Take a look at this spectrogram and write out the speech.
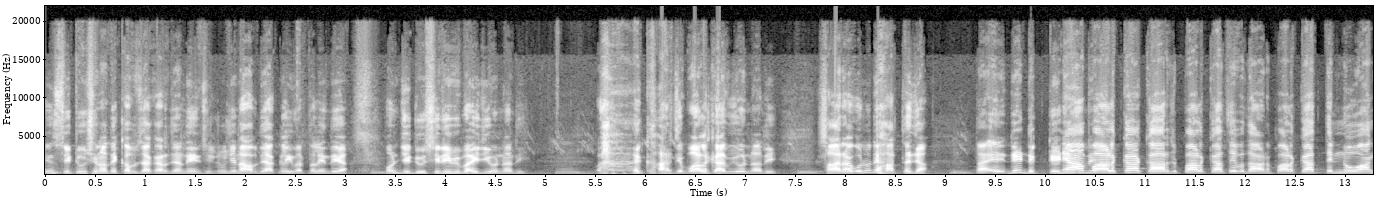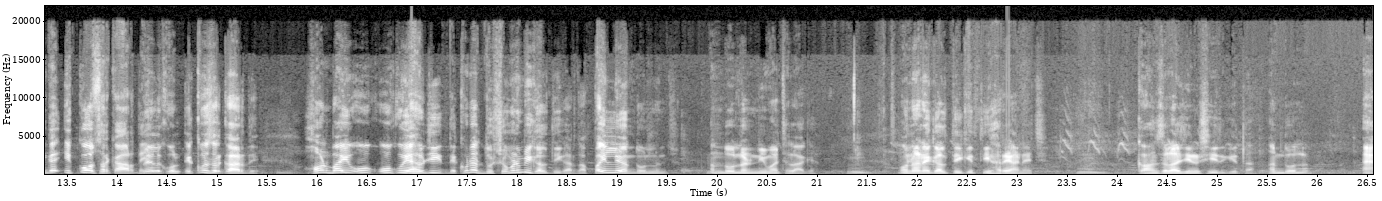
ਇੰਸਟੀਟਿਊਸ਼ਨਾਂ ਤੇ ਕਬਜ਼ਾ ਕਰ ਜਾਂਦੇ ਇੰਸਟੀਟਿਊਸ਼ਨ ਆਪਦੇ ਹੱਕ ਲਈ ਵਰਤ ਲੈਂਦੇ ਆ। ਹੁਣ ਜੁਡੀਸ਼ਰੀ ਵੀ ਬਾਈ ਜੀ ਉਹਨਾਂ ਦੀ ਕਾਰਜਪਾਲਿਕਾ ਵੀ ਉਹਨਾਂ ਦੀ ਸਾਰਾ ਕੁਝ ਉਹਦੇ ਹੱਥ 'ਚ ਆ। ਤਾਂ ਇਹਦੇ ਡਿਕਟੇਟਰ ਨਿਆਂਪਾਲਿਕਾ ਕਾਰਜਪਾਲਿਕਾ ਤੇ ਵਿਧਾਨ ਪਾਲਿਕਾ ਤਿੰਨੋਂ ਅੰਗ ਇੱਕੋ ਸਰਕਾਰ ਦੇ। ਬਿਲਕੁਲ ਇੱਕੋ ਸਰਕਾਰ ਦੇ। ਹੁਣ ਬਾਈ ਉਹ ਉਹ ਕੋਈ ਇਹੋ ਜੀ ਦੇਖੋ ਨਾ ਦੁਸ਼ਮਣ ਵੀ ਗਲਤੀ ਕਰਦਾ ਪਹਿਲੇ ਅੰਦੋਲਨ 'ਚ ਅੰਦੋਲਨ ਨੀਵਾ ਚਲਾ ਗਿਆ। ਉਹਨਾਂ ਨੇ ਗਲਤੀ ਕੀਤੀ ਹਰਿਆਣੇ 'ਚ। ਕਾਂਸਲਾ ਜੀ ਨੂੰ ਸ਼ਹੀਦ ਕੀਤਾ ਅੰਦੋਲਨ। ਐ।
